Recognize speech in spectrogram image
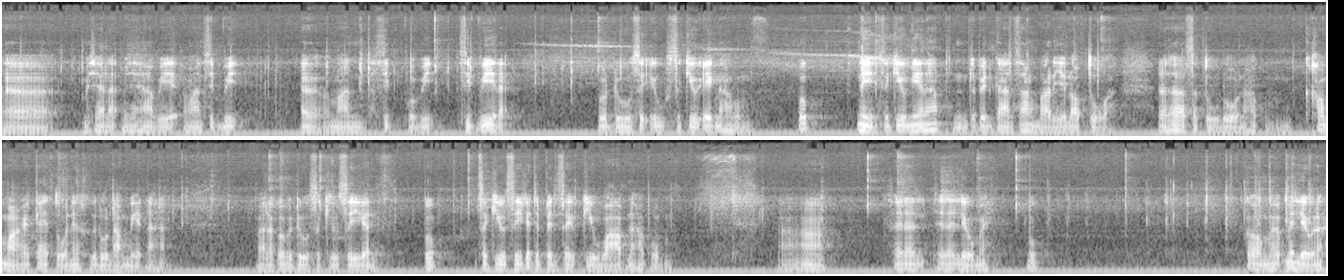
เออไม่ใช่ละไม่ใช่5วิประมาณ 10 วิเออประมาณ 10กว่าวิ10วิแหละกดดูสกิลสกิล X นะครับผม ปุ๊บนี่สกิลนี้นะครับผมจะเป็นการสร้างบาเรียรอบตัว แล้วถ้าศัตรูโดนนะครับผมเข้ามาใกล้ๆตัวนี่คือโดนดาเมจนะฮะไปแล้วก็ไปดูสกิล C กันปุ๊บสกิล C ก็จะเป็นสกิลวาร์ปนะครับผมอ่าใช้ได้ใช้ได้เร็วไหมปุ๊บก็ไม่ไม่เร็วนะ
